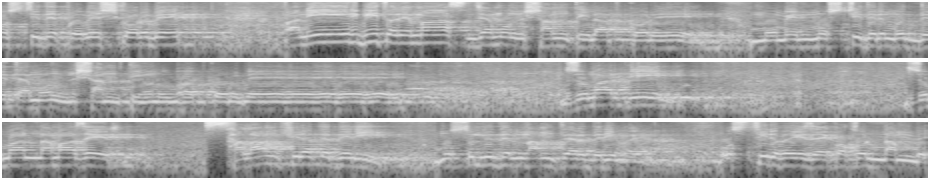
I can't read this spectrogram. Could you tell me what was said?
মসজিদে প্রবেশ করবে, পানির ভিতরে মাছ যেমন শান্তি লাভ করে, মুমিন মসজিদের মধ্যে তেমন শান্তি অনুভব করবে। জুমার দিন জুমার নামাজের সালাম ফিরাতে দেরি, মুসল্লিদের নামতে আর দেরি হয় না। অস্থির হয়ে যায়, কখন নামবে?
